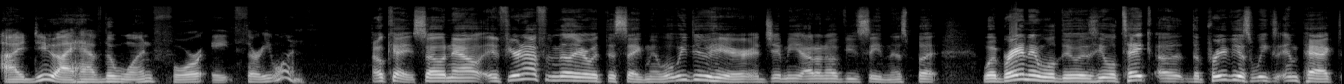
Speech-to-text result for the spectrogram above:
I do. I have the one for 831. Okay, so now if you're not familiar with this segment, what we do here, and Jimmy, I don't know if you've seen this, but what Brandon will do is he will take uh, the previous week's impact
